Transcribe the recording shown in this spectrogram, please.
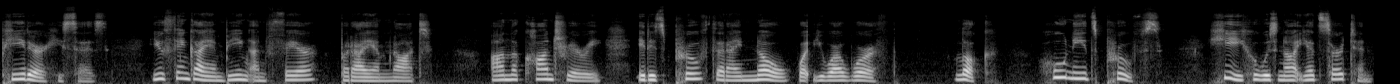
Peter, he says, you think I am being unfair, but I am not. On the contrary, it is proof that I know what you are worth. Look, who needs proofs? He who is not yet certain.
